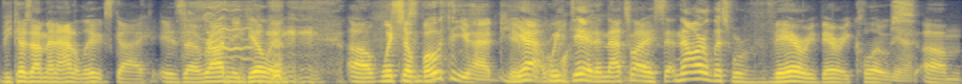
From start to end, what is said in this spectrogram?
because I'm an analytics guy, is uh, Rodney Gillen. uh, which so is, both of you had yeah, we one. did, and that's why I said. Now our lists were very, very close. Yeah. Um,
